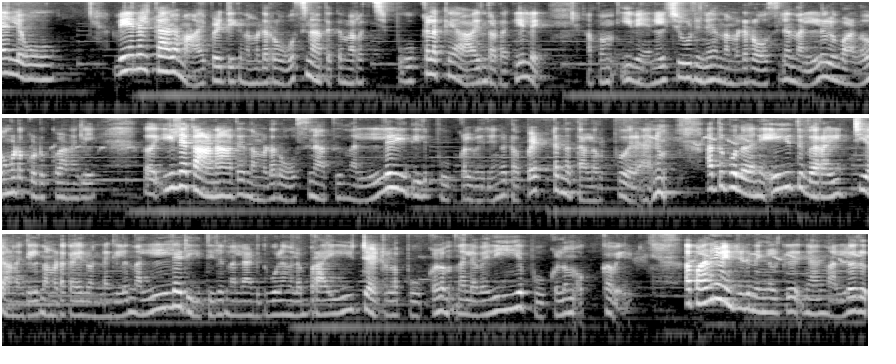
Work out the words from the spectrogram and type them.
ഹലോ. വേനൽക്കാലം ആയപ്പോഴത്തേക്ക് നമ്മുടെ റോസിനകത്തൊക്കെ നിറച്ച് പൂക്കളൊക്കെ ആയും തുടങ്ങിയില്ലേ? അപ്പം ഈ വേനൽ ചൂടിന് നമ്മുടെ റോസിന് നല്ലൊരു വളവും കൂടെ കൊടുക്കുകയാണെങ്കിൽ ഇല കാണാതെ നമ്മുടെ റോസിനകത്ത് നല്ല രീതിയിൽ പൂക്കൾ വരും കേട്ടോ. പെട്ടെന്ന് തളർപ്പ് വരാനും അതുപോലെ തന്നെ ഏത് വെറൈറ്റി ആണെങ്കിലും നമ്മുടെ കയ്യിലുണ്ടെങ്കിൽ നല്ല രീതിയിൽ നല്ല ഇതുപോലെ നല്ല ബ്രൈറ്റ് ആയിട്ടുള്ള പൂക്കളും നല്ല വലിയ പൂക്കളും ഒക്കെ വരും. അപ്പോൾ അതിന് വേണ്ടിയിട്ട് നിങ്ങൾക്ക് ഞാൻ നല്ലൊരു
